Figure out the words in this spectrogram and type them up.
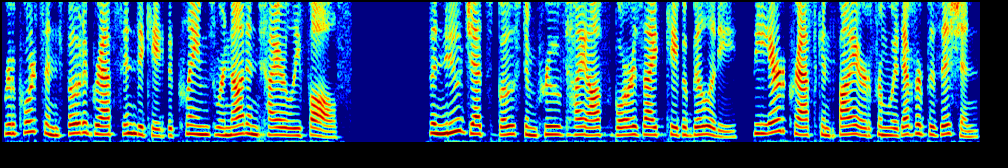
reports and photographs indicate the claims were not entirely false. The new jets boast improved high off-bore sight capability, the aircraft can fire from whatever position,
